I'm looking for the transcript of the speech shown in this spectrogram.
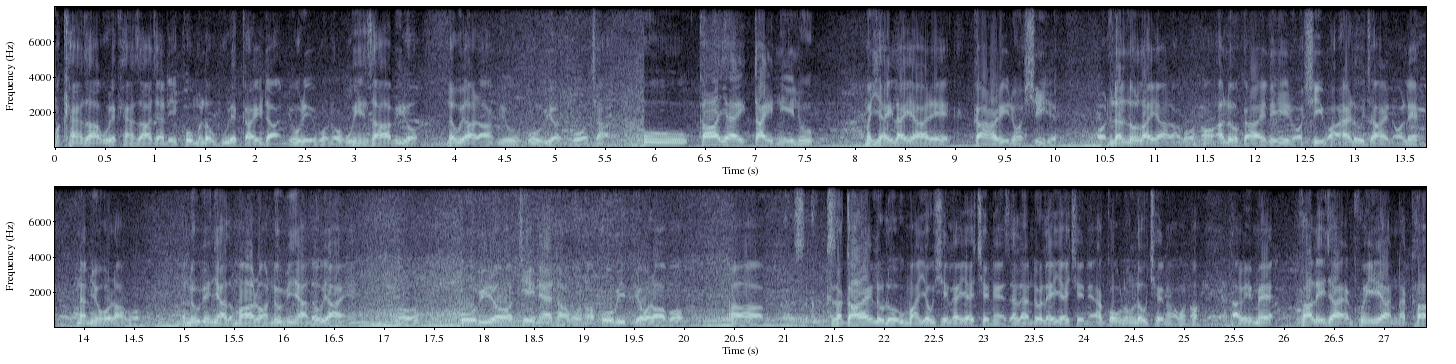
မခံစားဘူးတဲ့ခံစားချက်တွေကိုမလုပ်ဘူးတဲ့ character မျိုးတွေပေါ့တော့ဝင်စားပြီးတော့လောက်ရတာမျိုးကိုပို့ပြီးတော့သဘောကျတယ်ကိုကားရိုက်တိုက်နေလို့မရိုက်လိုက်ရတဲ့ကားတွေတော့ရှိတယ်ဟောလက်လွတ်လိုက်ရတာပေါ့နော်အဲ့လိုကားလေးတွေတော့ရှိပါအဲ့လိုကြာရင်တော့လဲနှမျောတာပေါ့အမှုပညာသမားတော့အမှုပညာလောက်ရရင်ဟိုပို့ပြီးတော့ခြေနဲ့တာပေါ့နော်ပို့ပြီးပျော်တာပေါ့ အာစကားတိုင်းလို့လို့ဥမာရုပ်ရှင်လည်းရိုက်ချင်တယ်ဇလန်တွဲလည်းရိုက်ချင်တယ်အကုန်လုံးလုပ်ချင်တာပေါ့နော်ဒါပေမဲ့ခါလေကြာရင်အခွင့်အရေးကနှစ်ခါ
